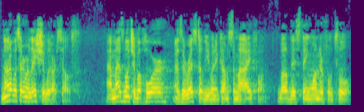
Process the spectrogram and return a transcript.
None of us are in a relationship with ourselves. I'm as much of a whore as the rest of you when it comes to my iPhone. Love this thing, wonderful tool.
